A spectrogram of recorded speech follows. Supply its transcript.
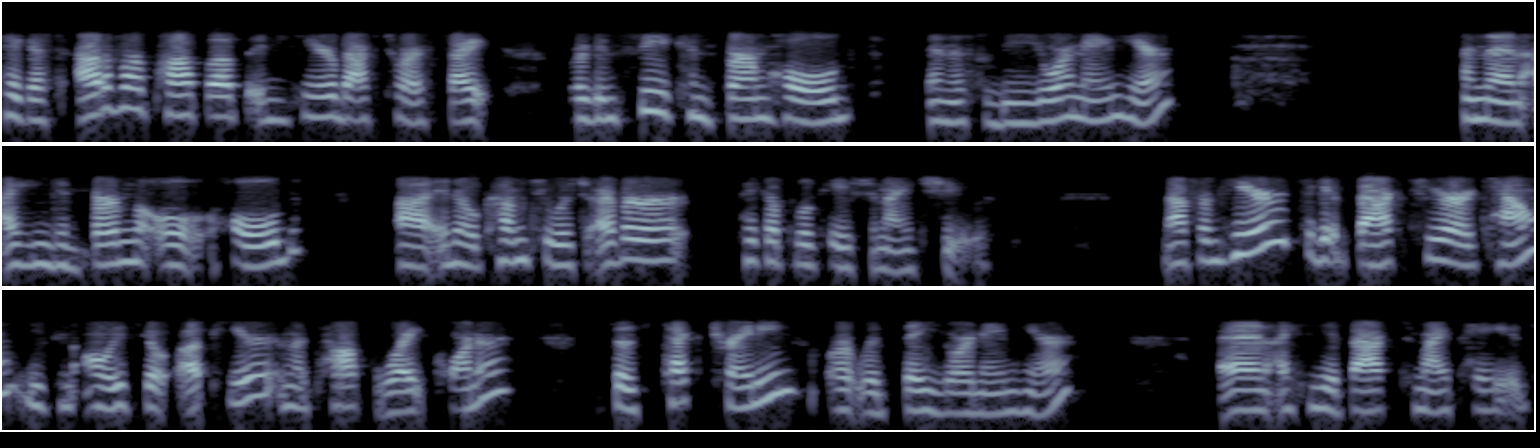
take us out of our pop-up and here back to our site where we can see confirm holds, and this will be your name here. And then I can confirm the hold, uh, and it'll come to whichever pickup location I choose. Now from here, to get back to your account, you can always go up here in the top right corner. It says tech training, or it would say your name here. And I can get back to my page.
